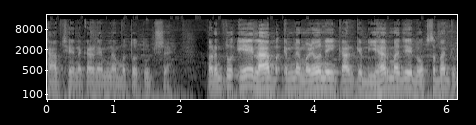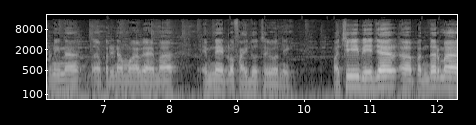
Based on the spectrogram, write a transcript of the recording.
છાપ છે, એના કારણે એમના મતો તૂટશે. પરંતુ એ લાભ એમને મળ્યો નહીં, કારણ કે બિહારમાં જે લોકસભા ચૂંટણીના પરિણામો આવ્યા, એમાં એમને એટલો ફાયદો થયો નહીં. પછી બે હજાર પંદરમાં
